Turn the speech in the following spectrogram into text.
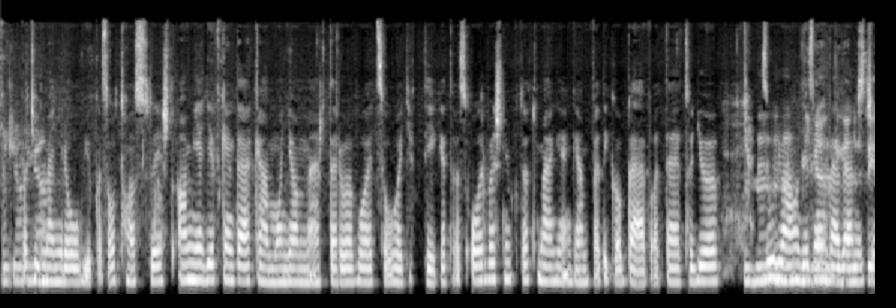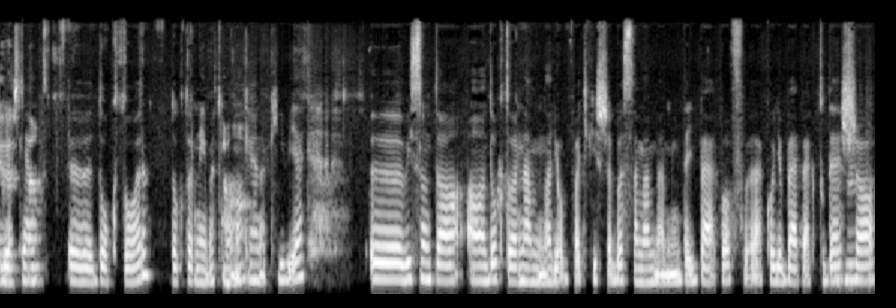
igen, vagy igen. hogy mennyire óvjuk az otthonszülést, ami egyébként el kell mondjam, mert erről volt szó, hogy téged az orvos nyugtat meg, engem pedig a bába, tehát hogy uh-huh, az úgy van, uh-huh, hogy az igen, én bábám is egyébként doktor, doktor német Monikának hívják, viszont a, a doktor nem nagyobb vagy kisebb a szememben, mint egy bába, főleg, hogy a bábák tudása uh-huh.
